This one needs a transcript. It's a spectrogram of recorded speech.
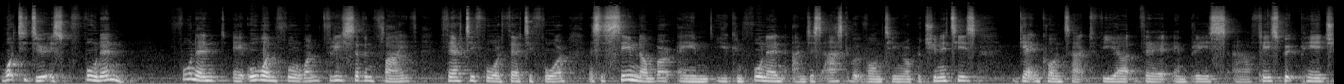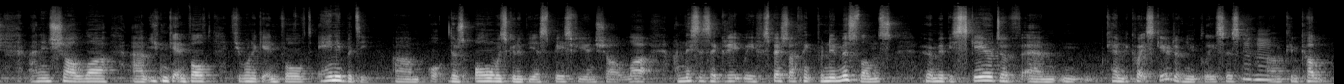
what to do is phone in. Phone in uh, 0141 375 3434. It's the same number. Um, you can phone in and just ask about volunteering opportunities. Get in contact via the Embrace uh, Facebook page, and inshallah, um, you can get involved if you want to get involved. Anybody, um, there's always going to be a space for you, inshallah. And this is a great way, especially I think for new Muslims who are maybe scared of, um, can be quite scared of new places, um, can come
